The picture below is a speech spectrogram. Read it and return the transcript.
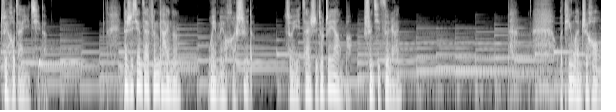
最后在一起的，但是现在分开呢，我也没有合适的，所以暂时就这样吧，顺其自然。我听完之后，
